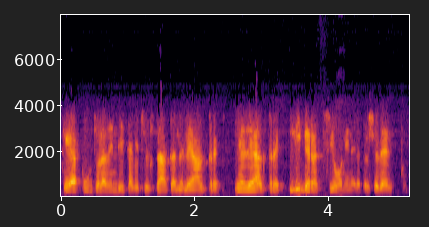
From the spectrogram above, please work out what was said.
che è appunto la vendetta che c'è stata nelle altre, nelle altre liberazioni, nelle precedenti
